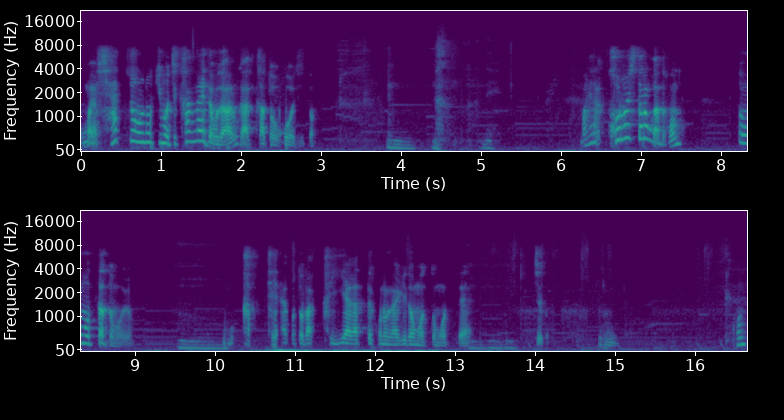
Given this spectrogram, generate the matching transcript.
お前、社長の気持ち考えたことあるか、加藤浩次と。うん まあねお前ら殺したのかって本当思ったと思うよ。うん。もう勝手なことばっかり言いやがって、このガキどもと思って。うんうん本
